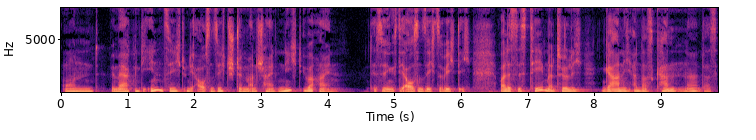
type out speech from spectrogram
Und wir merken, die Innensicht und die Außensicht stimmen anscheinend nicht überein. Deswegen ist die Außensicht so wichtig, weil das System natürlich gar nicht anders kann. Ne? Dass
